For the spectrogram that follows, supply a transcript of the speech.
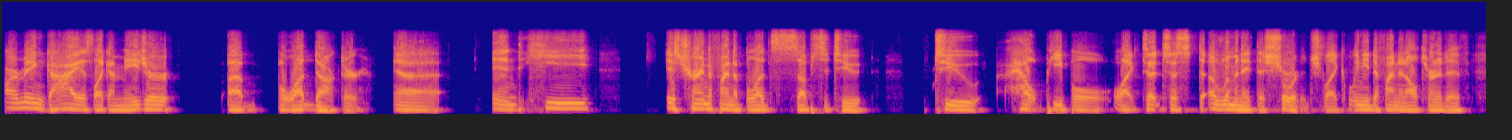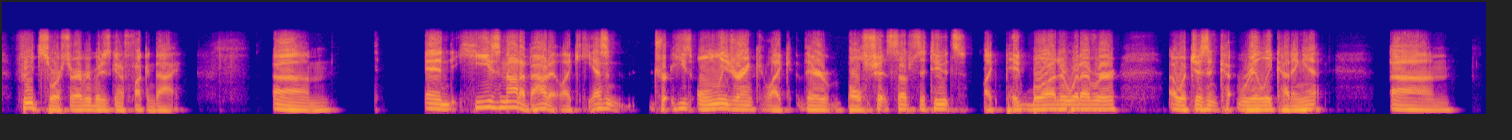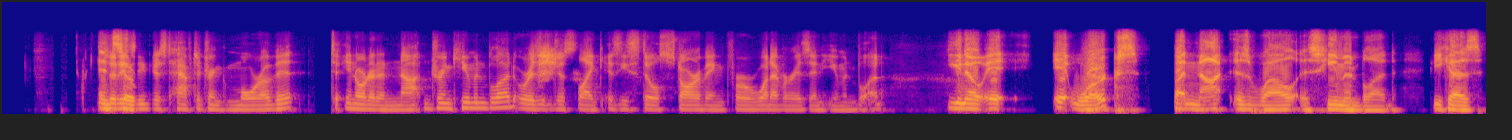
our main guy is like a major uh, blood doctor, uh, and he is trying to find a blood substitute to help people like to just eliminate this shortage. Like we need to find an alternative food source or everybody's gonna fucking die. Um and he's not about it. Like he hasn't dr- he's only drank like their bullshit substitutes like pig blood or whatever uh, which isn't cu- really cutting it. Um and so, so does he just have to drink more of it to, in order to not drink human blood, or is it just like is he still starving for whatever is in human blood? you know it it works but not as well as human blood because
